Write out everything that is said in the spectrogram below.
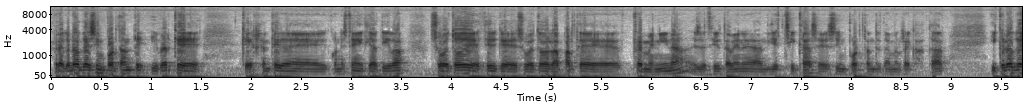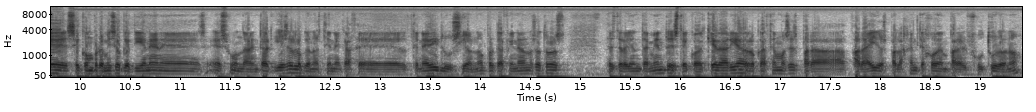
Pero creo que es importante y ver que, que gente con esta iniciativa, sobre todo decir que sobre todo la parte femenina, es decir, también eran 10 chicas, es importante también recalcar. Y creo que ese compromiso que tienen es, es, fundamental y eso es lo que nos tiene que hacer, tener ilusión, ¿no? Porque al final nosotros, desde el ayuntamiento, desde cualquier área, lo que hacemos es para, para ellos, para la gente joven, para el futuro, ¿no?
